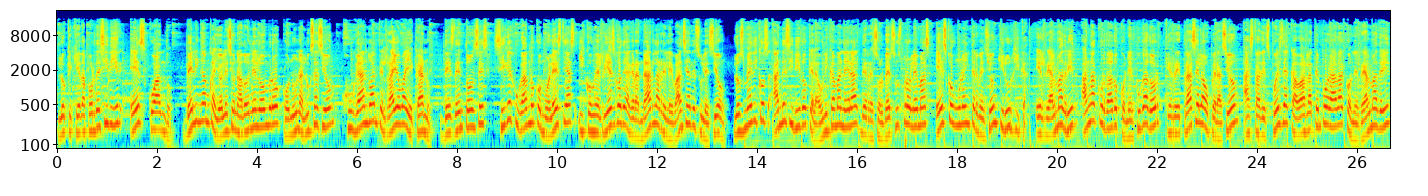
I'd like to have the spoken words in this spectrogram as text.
Lo que queda por decidir es cuándo. Bellingham cayó lesionado en el hombro con una luxación jugando ante el Rayo Vallecano. Desde entonces sigue jugando con molestias y con el riesgo de agrandar la relevancia de su lesión. Los médicos han decidido que la única manera de resolver sus problemas es con una intervención quirúrgica. El Real Madrid han acordado con el jugador que retrase la operación hasta después de acabar la temporada con el Real Madrid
